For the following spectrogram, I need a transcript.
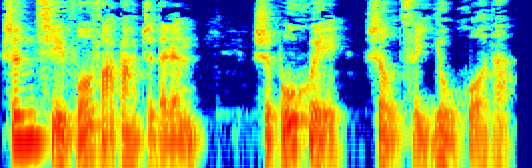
深契佛法大旨的人是不会受此诱惑的。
